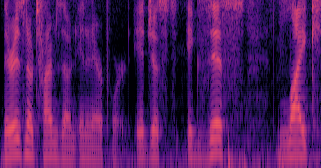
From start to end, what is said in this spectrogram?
there is no time zone in an airport. It just exists like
